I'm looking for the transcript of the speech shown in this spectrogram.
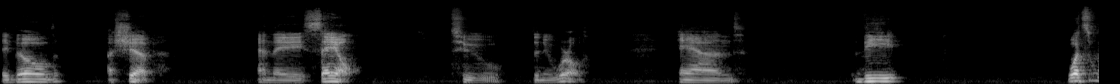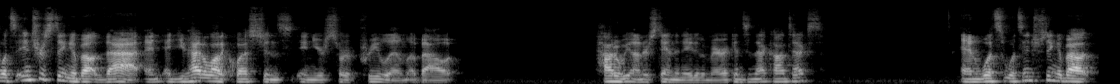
they build a ship and they sail to the New World, and the what's what's interesting about that, and, and you had a lot of questions in your sort of prelim about how do we understand the Native Americans in that context and what's what's interesting about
